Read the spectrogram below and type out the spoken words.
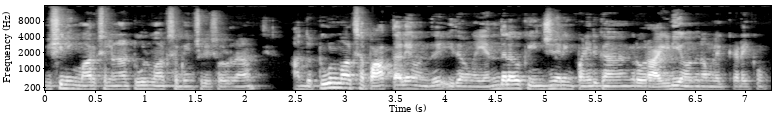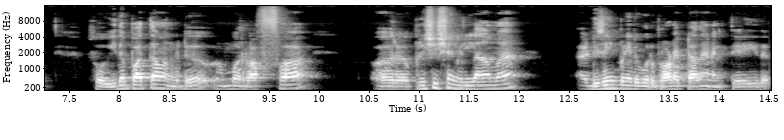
மிஷினிங் மார்க்ஸ் இல்லைனா டூல் மார்க்ஸ் அப்படின்னு சொல்லி சொல்கிறேன் அந்த டூல் மார்க்ஸை பார்த்தாலே வந்து இது அவங்க எந்த அளவுக்கு இன்ஜினியரிங் பண்ணியிருக்காங்கங்கிற ஒரு ஐடியா வந்து நம்மளுக்கு கிடைக்கும். ஸோ இதை பார்த்தா வந்துட்டு ரொம்ப ரஃப்பாக ஒரு ப்ரிசிஷன் இல்லாமல் டிசைன் பண்ணியிருக்க ஒரு ப்ராடக்டாக தான் எனக்கு தெரியுது.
